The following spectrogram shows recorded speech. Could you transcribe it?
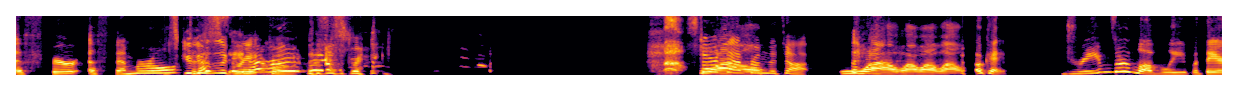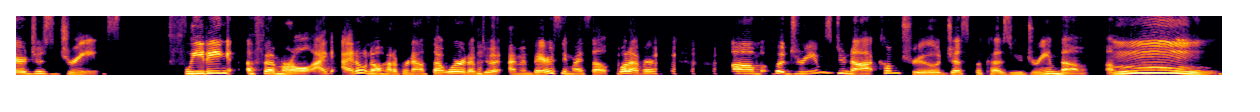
epher- ephemeral. This is a great quote. right? This is great. Start that from the top. wow, wow, wow, wow. Okay. Dreams are lovely, but they are just dreams. Fleeting, ephemeral. I, I don't know how to pronounce that word. I'm doing I'm embarrassing myself. Whatever. Um, but dreams do not come true just because you dream them. Mm.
